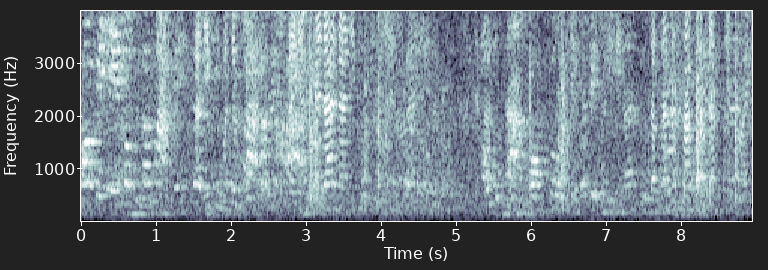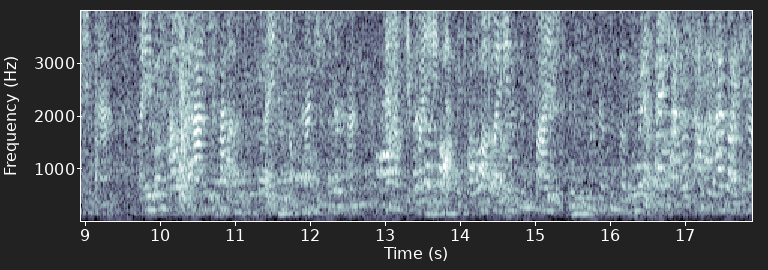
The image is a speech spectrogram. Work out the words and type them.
พอพี่เอลงสมัครนี่อันนี้คือมันจะขาดแต่ยังไม่ได้นะนี่คือสิ่งใหม่เราได้เลยนะเอาที่สามบอกตัวเก็บไว้เด็กนี้จากนั้นนะคะคุณจะเก็บไฟเอ็นนะไฟเอ็นมีสองข้างใช่ปะไฟเอ็นสองข้างนี้นะคะให้เราเก็บไฟเอ็นเนี่ยพอไฟเอ็นขึ้นไปมันจะขึ้นมาบนหัวที่เป็นอร่อยค่ะ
